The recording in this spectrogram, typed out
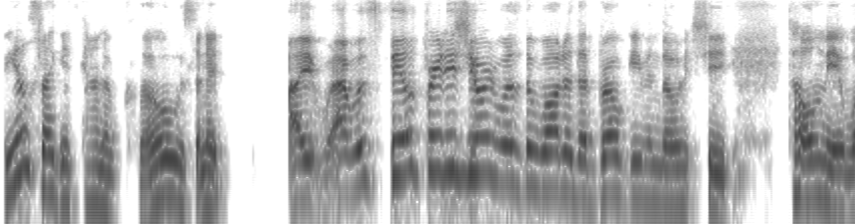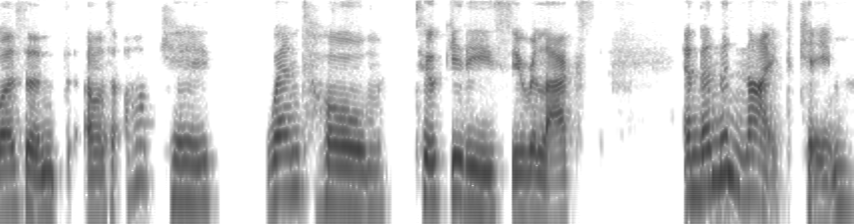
feels like it's kind of close." And it I I was still pretty sure it was the water that broke, even though she told me it wasn't. I was okay. Went home, took it easy, relaxed, and then the night came,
